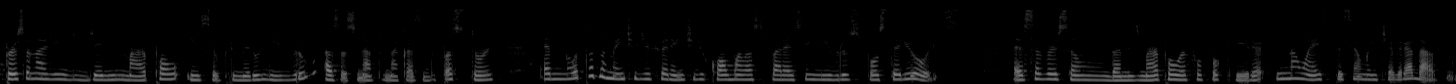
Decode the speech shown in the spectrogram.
personagem de Jenny Marple, em seu primeiro livro, Assassinato na Casa do Pastor, é notadamente diferente de como ela se parece em livros posteriores. Essa versão da Miss Marple é fofoqueira e não é especialmente agradável.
